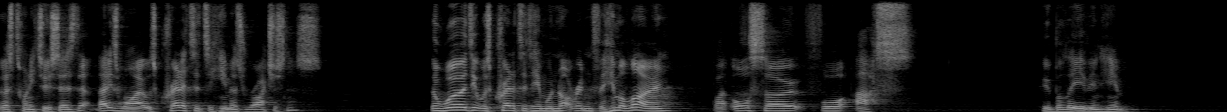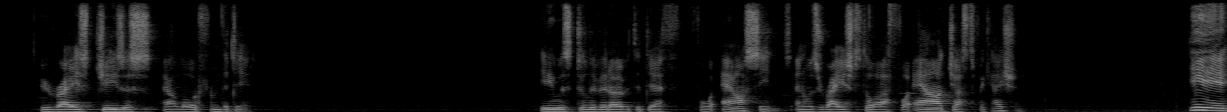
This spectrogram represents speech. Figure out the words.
Verse 22 says that that is why it was credited to him as righteousness. The words it was credited to him were not written for him alone, but also for us who believe in him, who raised Jesus our Lord from the dead. He was delivered over to death for our sins and was raised to life for our justification. Here,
